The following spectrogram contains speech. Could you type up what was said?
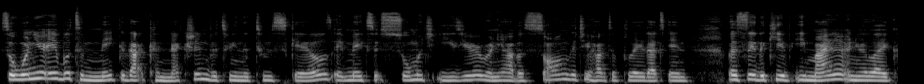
So when you're able to make that connection between the two scales, it makes it so much easier when you have a song that you have to play that's in, let's say the key of E minor, and you're like,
